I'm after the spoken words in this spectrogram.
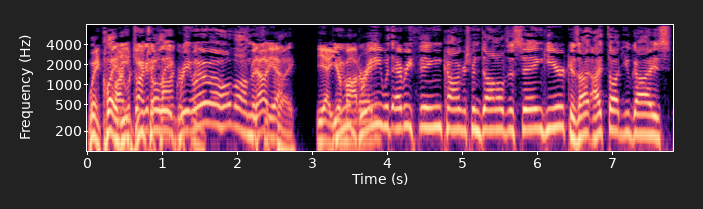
Wait, Clay, All right, do you, we're do you talking to totally agree? Wait, wait, hold on, Mr. No, yeah. Clay. Yeah, you're you moderating. agree with everything Congressman Donald is saying here? Because I, I thought you guys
